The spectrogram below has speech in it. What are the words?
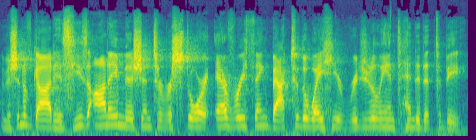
The mission of God is he's on a mission to restore everything back to the way he originally intended it to be.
